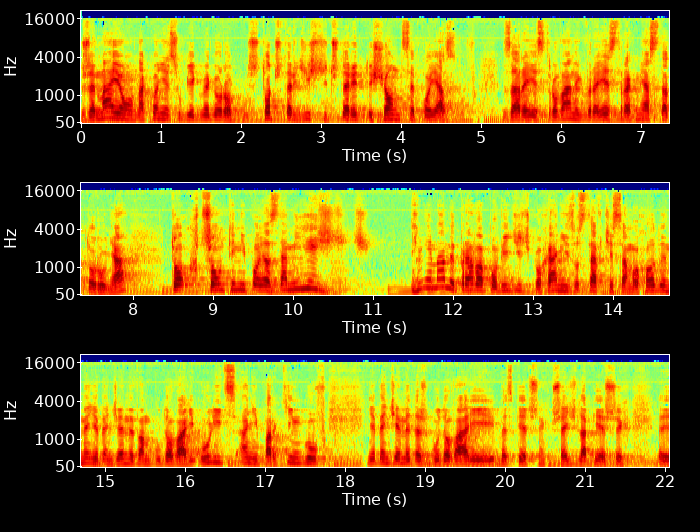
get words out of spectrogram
że mają na koniec ubiegłego roku 144 tysiące pojazdów, zarejestrowanych w rejestrach miasta Torunia, to chcą tymi pojazdami jeździć. I nie mamy prawa powiedzieć, kochani, zostawcie samochody, my nie będziemy wam budowali ulic ani parkingów, nie będziemy też budowali bezpiecznych przejść dla pieszych, y,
